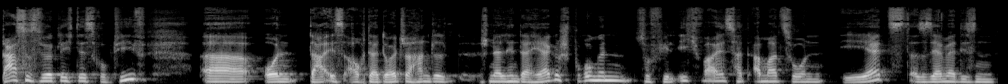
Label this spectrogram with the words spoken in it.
Das ist wirklich disruptiv. Äh, und da ist auch der deutsche Handel schnell hinterhergesprungen. So viel ich weiß, hat Amazon jetzt, also sie haben ja diesen,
